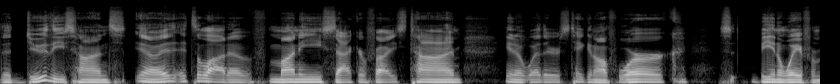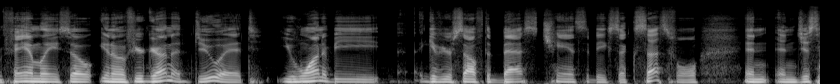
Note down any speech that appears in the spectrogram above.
to do these hunts you know it, it's a lot of money sacrifice time you know whether it's taking off work being away from family. So you know if you're going to do it you want to be give yourself the best chance to be successful and and just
